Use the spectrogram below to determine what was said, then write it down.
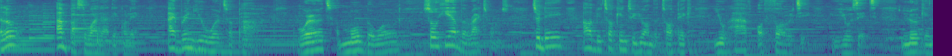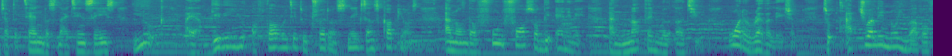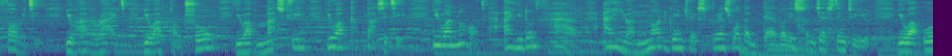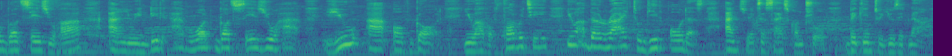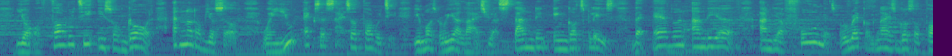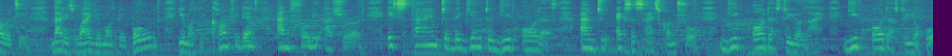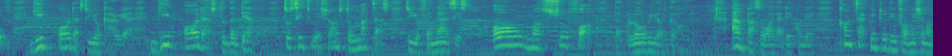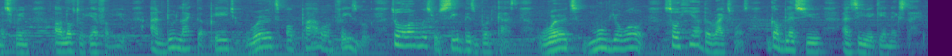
Hello, I'm Pastor Wale Adekunle. I bring you words of power. Words move the world, so hear the right ones. Today, I'll be talking to you on the topic You have authority, use it. Luke in chapter 10, verse 19 says, Look, I have given you authority to tread on snakes and scorpions and on the full force of the enemy, and nothing will hurt you. What a revelation! To actually know you have authority you have right, you have control, you have mastery, you have capacity. You are not, and you don't have, and you are not going to experience what the devil is suggesting to you. You are who God says you are, and you indeed have what God says you have. You are of God. You have authority, you have the right to give orders and to exercise control. Begin to use it now. Your authority is of God and not of yourself. When you exercise authority, you must realize you are standing in God's place. The heaven and the earth and their fullness recognize God's authority. That is why you must be bold, you must be confident and fully assured. It's time to begin to give orders and to exercise control. Give orders to your life, give orders to your home, give orders to your career, give orders to the devil, to situations, to matters, to your finances. All must show forth the glory of God. I'm Pastor Wale Adekunle. Contact me through the information on the screen. I'd love to hear from you. And do like the page Words of Power on Facebook to always receive this broadcast. Words move your world. So hear the right ones. God bless you and see you again next time.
